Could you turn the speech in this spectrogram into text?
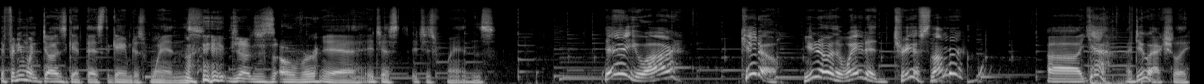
if anyone does get this, the game just wins. yeah, just over. yeah, it just it just wins. There you are, kiddo. You know the way to Tree of Slumber? Uh, yeah, I do actually.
